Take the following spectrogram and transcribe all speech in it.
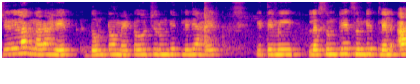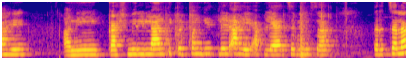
जिरे लागणार आहेत दोन टोमॅटो चिरून घेतलेले आहेत. इथे मी लसूण ठेचून घेतलेलं आहे आणि काश्मीरी लाल तिखट पण घेतलेलं आहे आपल्या चवीनुसार. तर चला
